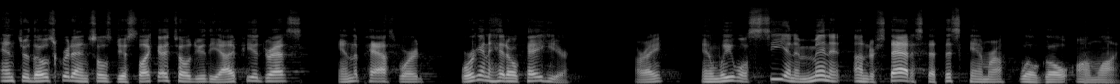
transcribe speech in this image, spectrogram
enter those credentials just like I told you, the IP address and the password. We're going to hit OK here. All right? And we will see in a minute under status that this camera will go online.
